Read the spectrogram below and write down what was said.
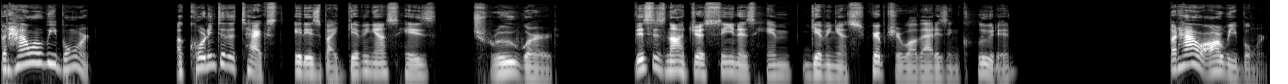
But how are we born? According to the text, it is by giving us his true word. This is not just seen as him giving us scripture, while that is included. But how are we born?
